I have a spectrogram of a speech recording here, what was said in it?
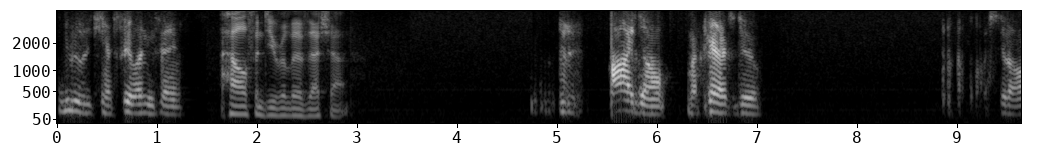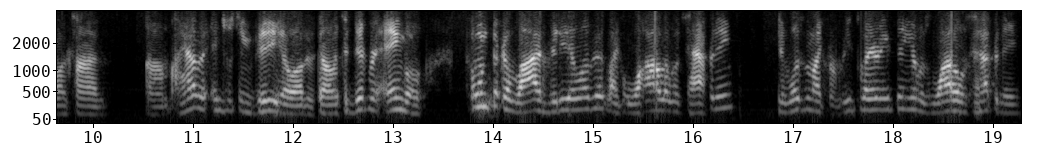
you really can't feel anything. How often do you relive that shot? I don't. My parents do. I watch it all the time. Um, I have an interesting video of it though. It's a different angle. Someone took a live video of it, like while it was happening. It wasn't like a replay or anything. It was while it was happening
